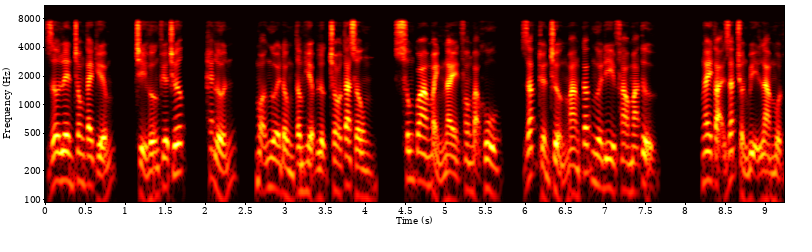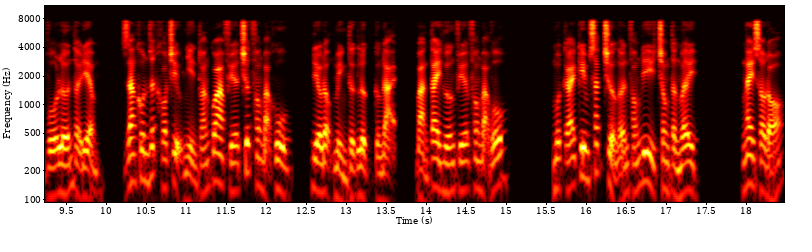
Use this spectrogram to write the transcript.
giơ lên trong tay kiếm, chỉ hướng phía trước, hét lớn mọi người đồng tâm hiệp lực cho ta sông, xông qua mảnh này phong bạo khu giác thuyền trưởng mang các ngươi đi phao mã tử. Ngay tại giác chuẩn bị làm một vố lớn thời điểm, giang khôn rất khó chịu nhìn thoáng qua phía trước phong bạo khu, điều động mình thực lực cường đại, bàn tay hướng phía phong bạo vỗ. Một cái kim sắc trưởng ấn phóng đi trong tầng mây. Ngay sau đó,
